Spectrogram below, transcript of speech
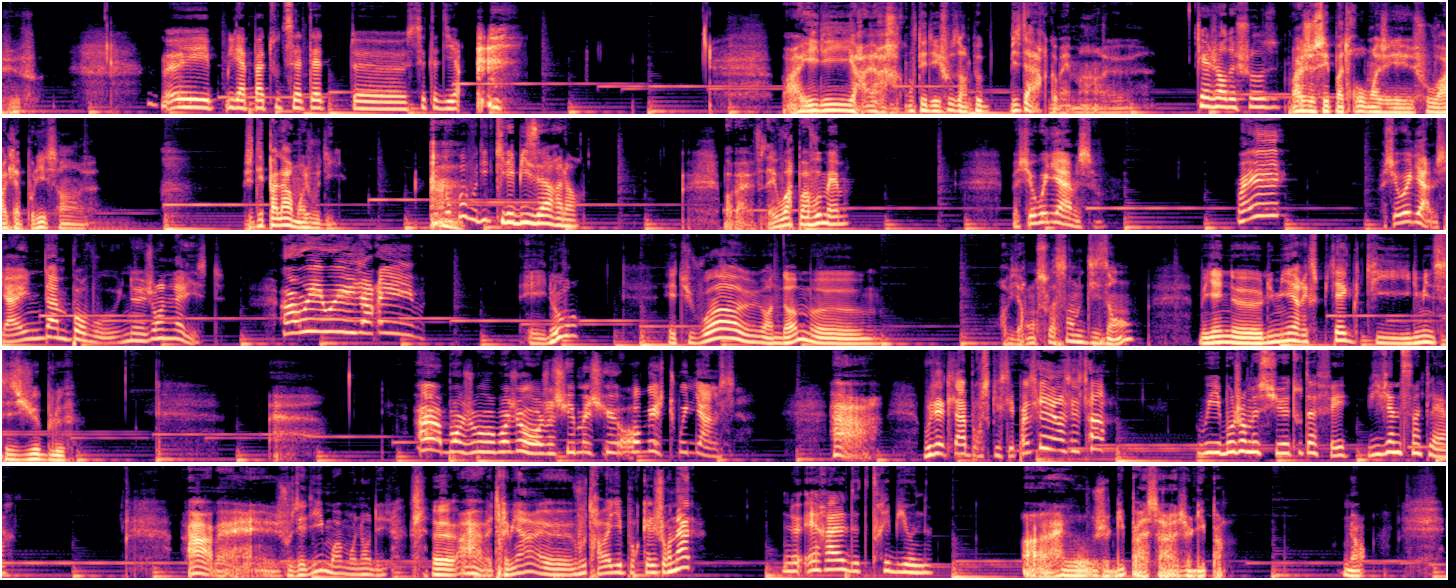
Et il n'a pas toute sa tête, euh, c'est-à-dire. Ah, il y racontait des choses un peu bizarres quand même. hein, euh. Quel genre de choses? Moi, je sais pas trop. Moi, j'ai faut voir avec la police. Hein. Euh. J'étais pas là, moi, je vous dis. Pourquoi vous dites qu'il est bizarre alors? Bon, bah, vous allez voir par vous-même. Monsieur Williams. Oui? Monsieur Williams, il y a une dame pour vous, une journaliste. Ah oui, oui, j'arrive Et il ouvre. Et tu vois euh, un homme, euh, environ 70 ans, mais il y a une lumière espiègle qui illumine ses yeux bleus. Bonjour, bonjour, je suis monsieur Auguste Williams. Ah, vous êtes là pour ce qui s'est passé, hein, c'est ça? Oui, bonjour monsieur, tout à fait. Viviane Sinclair. Ah, ben, je vous ai dit, moi, mon nom déjà. Euh, ah, ben, très bien. Euh, vous travaillez pour quel journal? Le Herald Tribune. Ah, je lis pas ça, je lis pas. Non.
